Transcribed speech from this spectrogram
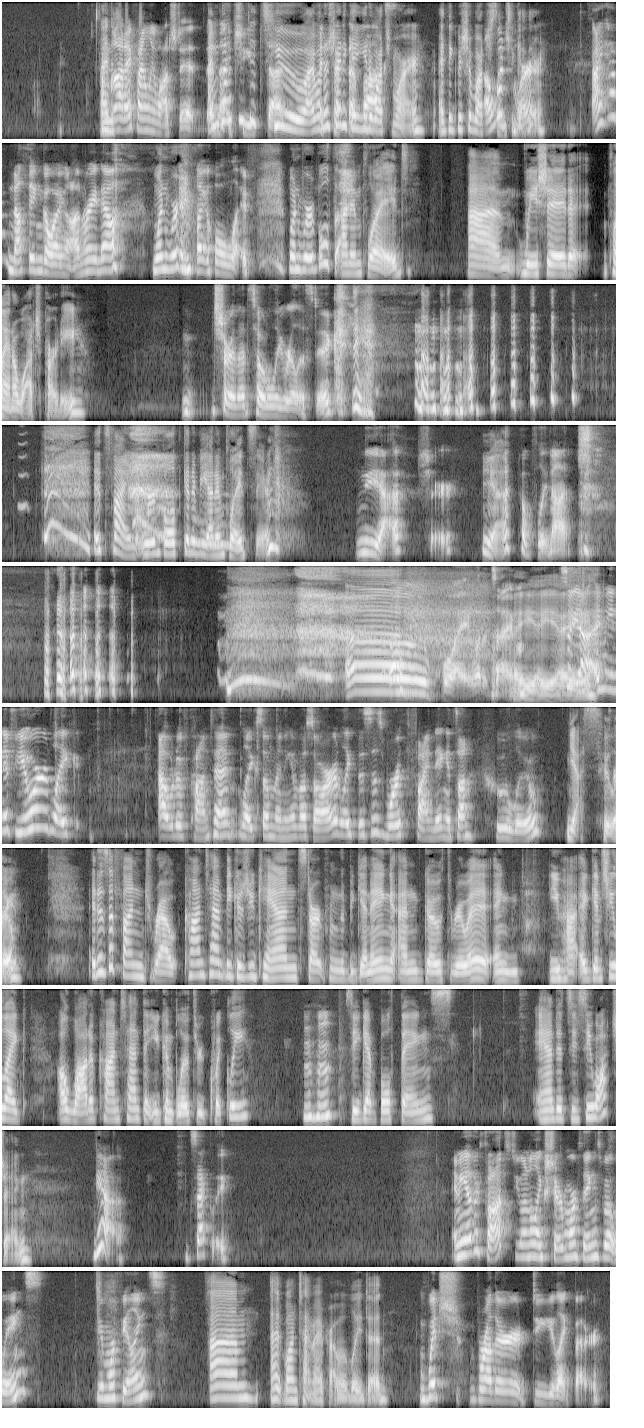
I'm And- glad I finally watched it. I'm glad you did too. I want to try to get you to watch more. I think we should watch I'll some watch more. together. I have nothing going on right now When we're in my whole life. when we're both unemployed, um, we should plan a watch party. Sure, that's totally realistic. It's fine. We're both going to be unemployed soon. yeah, sure. yeah. Hopefully not. oh boy, what a time. Ay, ay, ay. So yeah, I mean, if you're like out of content, like so many of us are, like this is worth finding. It's on Hulu. Yes, Hulu. Right. It is a fun drought content because you can start from the beginning and go through it, and you have it gives you like a lot of content that you can blow through quickly. Mm-hmm. So you get both things, and it's easy watching. Yeah, exactly. Any other thoughts? Do you want to like share more things about wings? Do you have more feelings? Um, at one time I probably did. Which brother do you like better?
